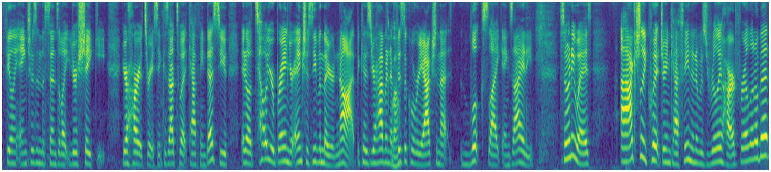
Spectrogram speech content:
feeling anxious in the sense of like you're shaky, your heart's racing, because that's what caffeine does to you. It'll tell your brain you're anxious even though you're not, because you're having a Wow. physical reaction that looks like anxiety. So, anyways, I actually quit drinking caffeine and it was really hard for a little bit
